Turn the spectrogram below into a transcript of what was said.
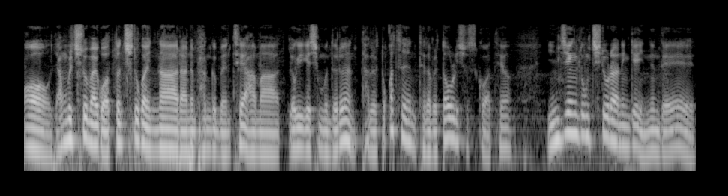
어, 약물 치료 말고 어떤 치료가 있나라는 방금 멘트에 아마 여기 계신 분들은 다들 똑같은 대답을 떠올리셨을 것 같아요. 인지행동 치료라는 게 있는데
